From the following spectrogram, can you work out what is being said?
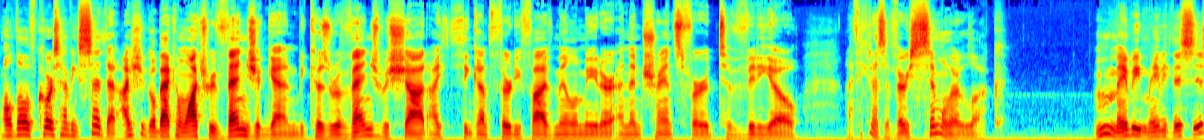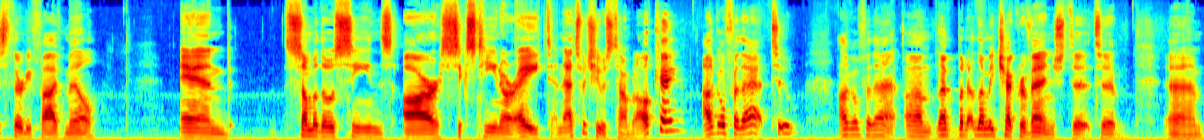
Although, of course, having said that, I should go back and watch Revenge again because Revenge was shot, I think, on 35 millimeter and then transferred to video. I think it has a very similar look. Mm, maybe, maybe this is 35 mil, and some of those scenes are 16 or 8, and that's what she was talking about. Okay, I'll go for that too. I'll go for that. Um, but let me check Revenge to to. Um,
